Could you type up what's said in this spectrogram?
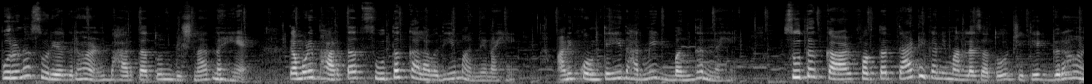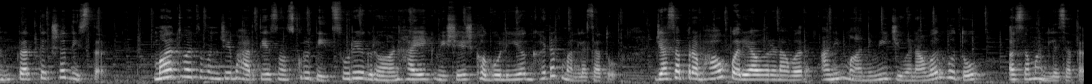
पूर्ण सूर्यग्रहण भारतातून दिसणार नाही आहे. त्यामुळे भारतात सूतक कालावधी मान्य नाही आणि कोणतेही धार्मिक बंधन नाही. सूतक काळ फक्त त्या ठिकाणी मानला जातो जिथे ग्रहण प्रत्यक्ष दिसतं. महत्त्वाचं म्हणजे भारतीय संस्कृतीत सूर्यग्रहण हा एक विशेष खगोलीय घटक मानला जातो ज्याचा प्रभाव पर्यावरणावर आणि मानवी जीवनावर होतो असं मानलं जातं.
